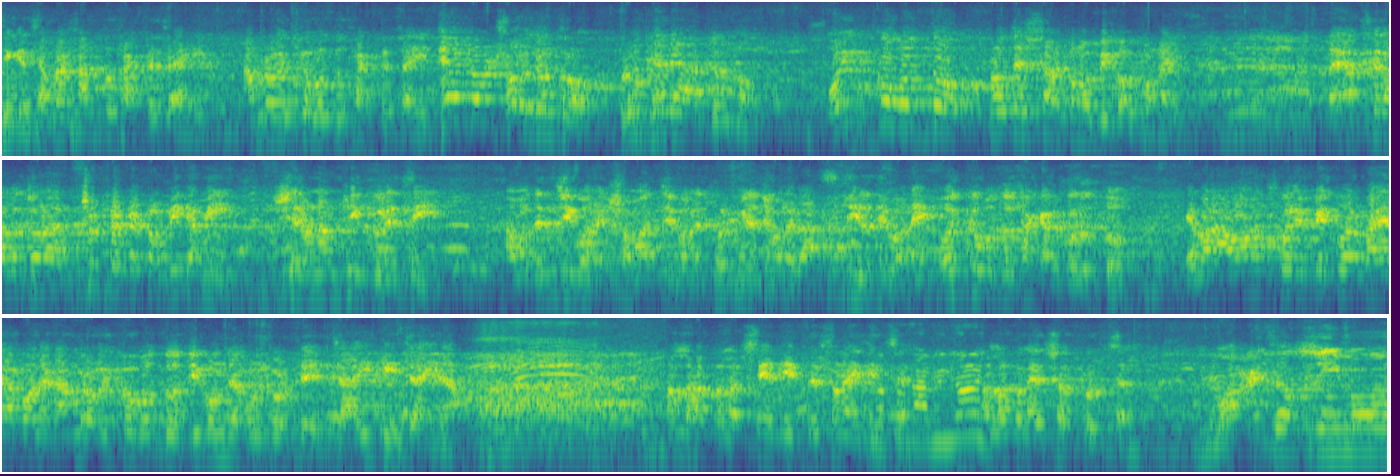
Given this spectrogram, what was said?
থেকেছি, আমরা শান্ত থাকতে চাই, আমরা ঐক্যবদ্ধ থাকতে চাই। যে কোনো ষড়যন্ত্র রুখে দেওয়ার জন্য ঐক্যবদ্ধ প্রচেষ্টার কোনো বিকল্প নাই। তাই আজকের আলোচনার ছোট্ট একটা টপিক আমি শিরোনাম ঠিক করেছি। আমাদের জীবনে, সমাজ জীবনে, ধর্মীয় জীবনে, রাষ্ট্রীয় জীবনে ঐক্যবদ্ধ থাকার গুরুত্ব। এবার আওয়াজ করে পেটুয়ার ভাইয়েরা বলেন আমরা ঐক্যবদ্ধ জীবনযাপন করতে চাই কি চাই না আল্লাহ তাআলা সে নির্দেশনাই দিচ্ছেন আল্লাহ তাআলা ইরশাদ করছেন واعتصموا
